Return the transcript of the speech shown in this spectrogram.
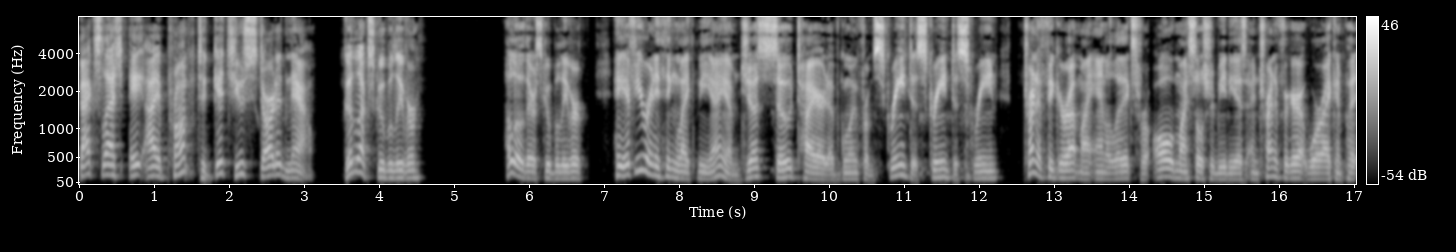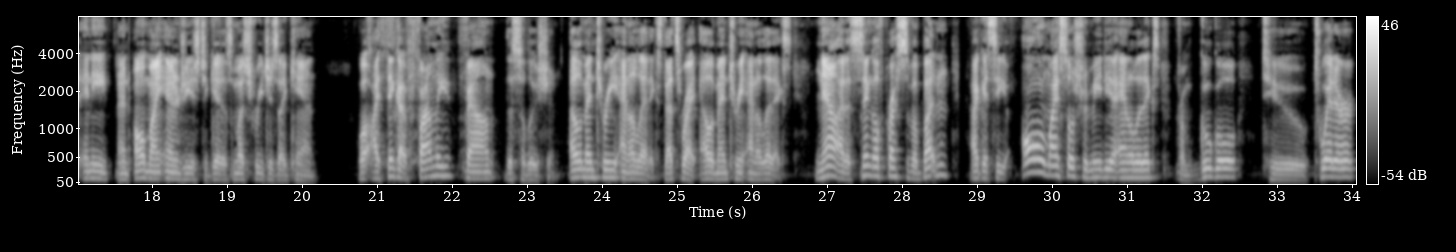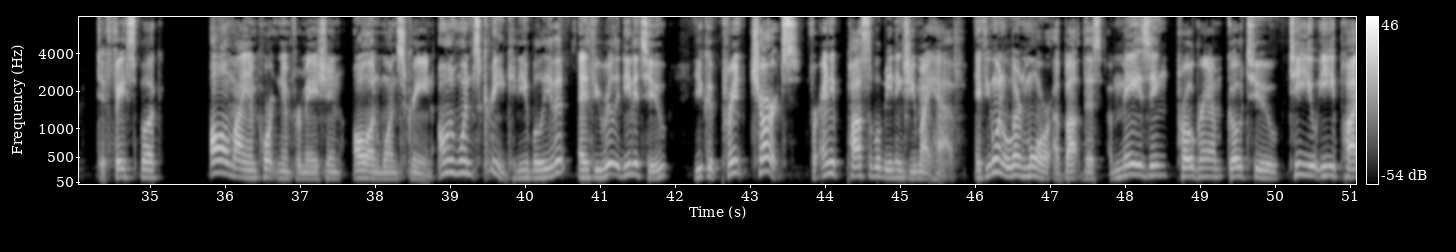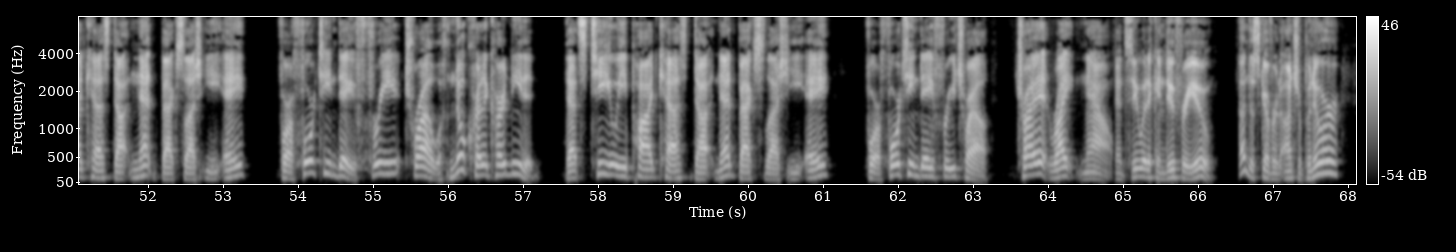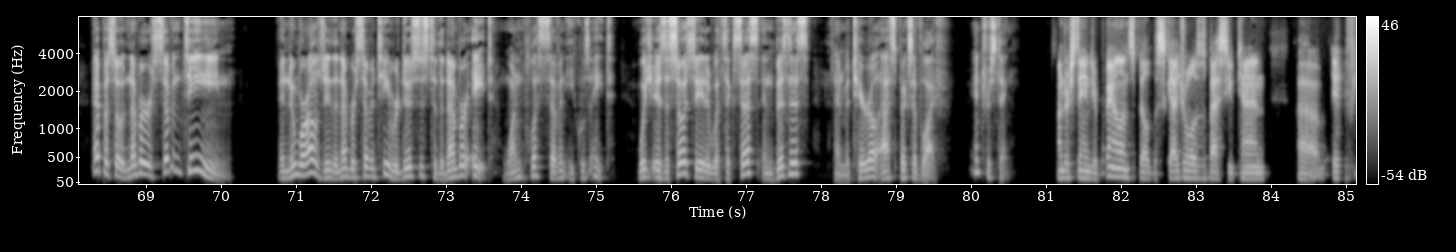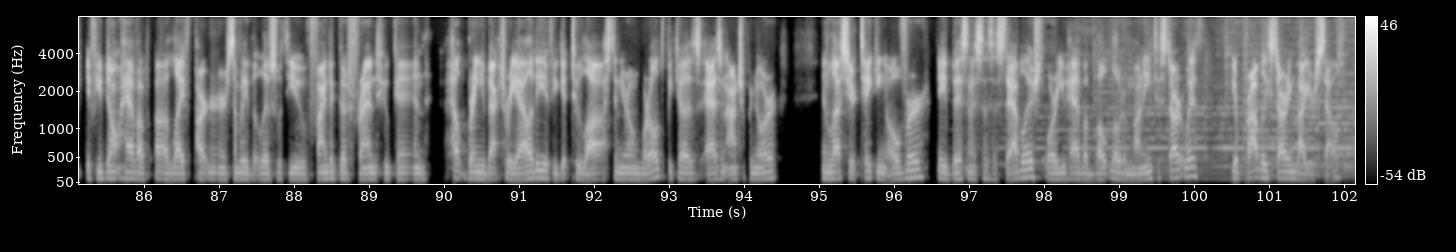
backslash AI prompt to get you started now. Good luck, Skoob Believer. Hello there, Skoob Believer. Hey, if you're anything like me, I am just so tired of going from screen to screen to screen, trying to figure out my analytics for all my social medias and trying to figure out where I can put any and all my energies to get as much reach as I can. Well, I think I've finally found the solution. Elementary analytics. That's right. Elementary analytics. Now at a single press of a button, I could see all my social media analytics from Google to Twitter to Facebook, all my important information all on one screen. All on one screen. Can you believe it? And if you really needed to, you could print charts for any possible meetings you might have. If you want to learn more about this amazing program, go to tuepodcast.net backslash EA for a 14 day free trial with no credit card needed. That's tuepodcast.net backslash EA for a 14 day free trial. Try it right now and see what it can do for you. Undiscovered Entrepreneur, episode number 17. In numerology, the number 17 reduces to the number 8. 1 plus 7 equals 8, which is associated with success in business and material aspects of life. Interesting. Understand your balance, build the schedule as best you can. Uh, if if you don't have a, a life partner, somebody that lives with you, find a good friend who can help bring you back to reality if you get too lost in your own world. Because as an entrepreneur, unless you're taking over a business that's established or you have a boatload of money to start with, you're probably starting by yourself.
